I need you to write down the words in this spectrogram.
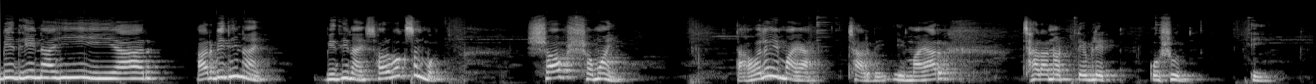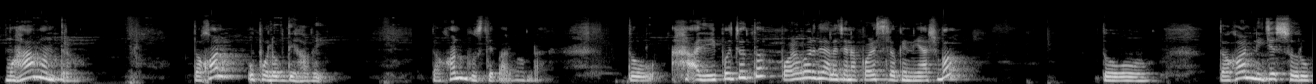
বিধি নাহি আর। আর বিধি নাই? বিধি নাই, সর্বক্ষণ বল। সব সময়। তাহলে এই মায়া। ছাড়বে। এই মায়ার ছাড়ানোর ট্যাবলেট ওষুধ, এই মহামন্ত্র তখন উপলব্ধি হবে। তখন বুঝতে পারব আমরা। তো আজ এই পর্যন্ত। পরবর্তী আলোচনা পরের শ্লোকে নিয়ে আসব। তো তখন নিজের স্বরূপ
